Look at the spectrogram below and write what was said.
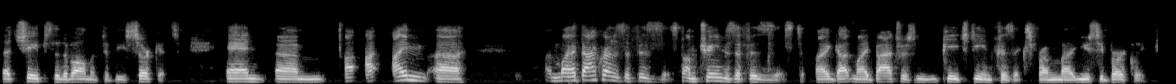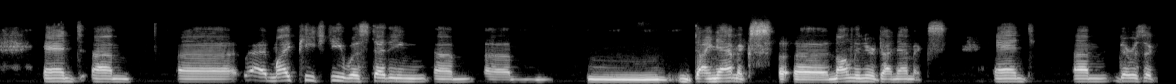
that shapes the development of these circuits and um, I, am uh, my background is a physicist. I'm trained as a physicist. I got my bachelor's and PhD in physics from uh, UC Berkeley, and um, uh, my PhD was studying um, um, mm, dynamics, uh, uh, nonlinear dynamics, and um, there was a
